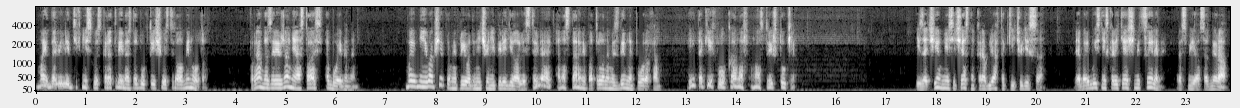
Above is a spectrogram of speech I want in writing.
«Мы довели техническую скорострельность до 2000 выстрелов в минуту. Правда, заряжание осталось обойменным. Мы в ней вообще, кроме привода, ничего не переделали. Стреляет она старыми патронами с дымным порохом. И таких вулканов у нас три штуки». И зачем мне сейчас на кораблях такие чудеса? Для борьбы с низколетящими целями, рассмеялся адмирал.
